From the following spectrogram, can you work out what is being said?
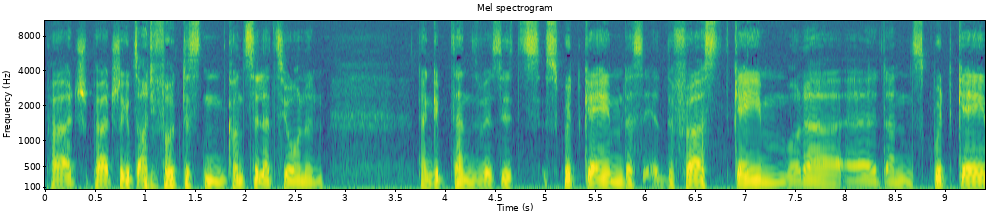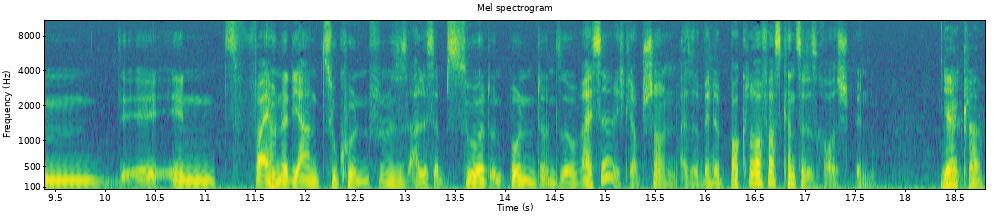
Purge, Purge, da gibt es auch die verrücktesten Konstellationen. Dann gibt dann ist jetzt Squid Game, das The First Game oder äh, dann Squid Game äh, in 200 Jahren Zukunft und es ist alles absurd und bunt und so. Weißt du? Ich glaube schon. Also wenn du Bock drauf hast, kannst du das rausspinnen. Ja, klar.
